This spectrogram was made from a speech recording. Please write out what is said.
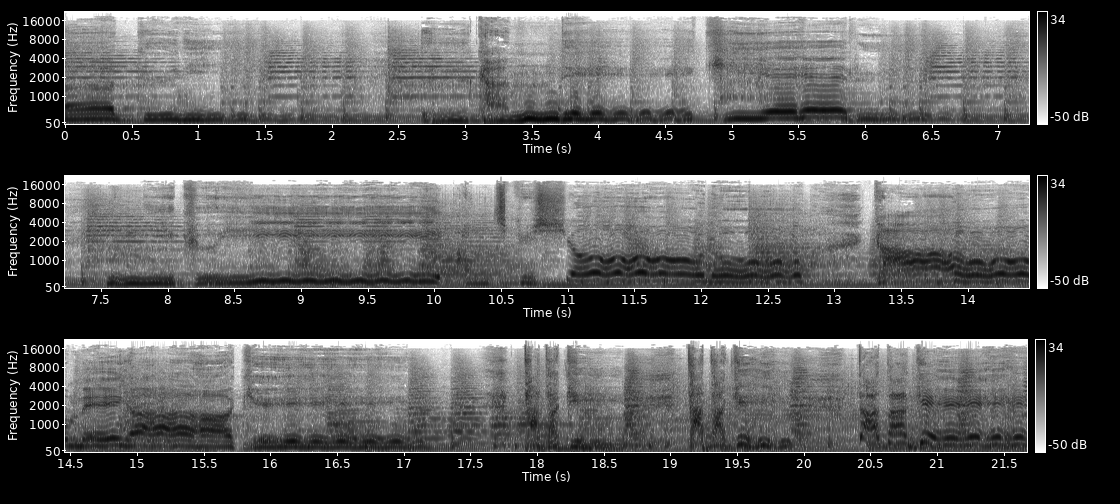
ッグに浮かんで消える。憎いアンチクションの顔めがけ。叩け叩け叩け。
